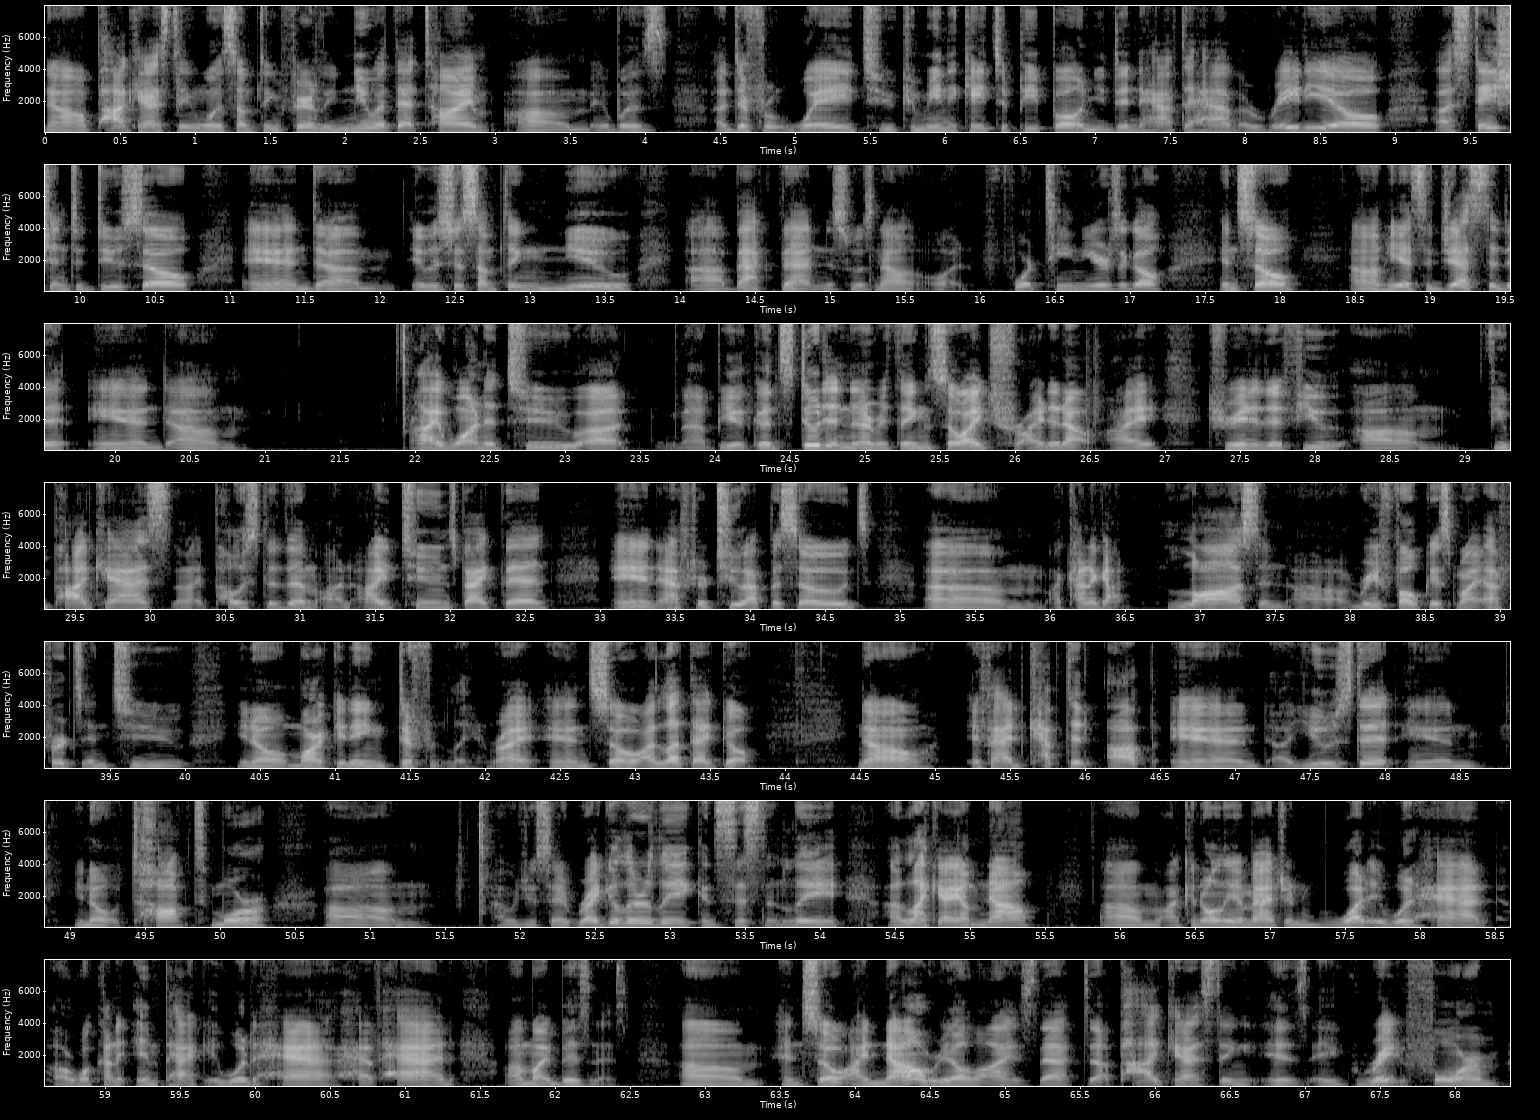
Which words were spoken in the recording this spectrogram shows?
Now, podcasting was something fairly new at that time. Um, it was a different way to communicate to people, and you didn't have to have a radio station to do so. And um, it was just something new uh, back then. This was now, what, 14 years ago? And so um, he had suggested it, and um, I wanted to. Uh, uh, be a good student and everything, so I tried it out. I created a few um, few podcasts and I posted them on iTunes back then. And after two episodes, um, I kind of got lost and uh, refocused my efforts into you know marketing differently, right? And so I let that go. Now, if I had kept it up and uh, used it and you know talked more, um, how would you say, regularly, consistently, uh, like I am now, um, I can only imagine what it would had or what kind of impact it would have have had on my business. Um, and so I now realize that uh, podcasting is a great form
